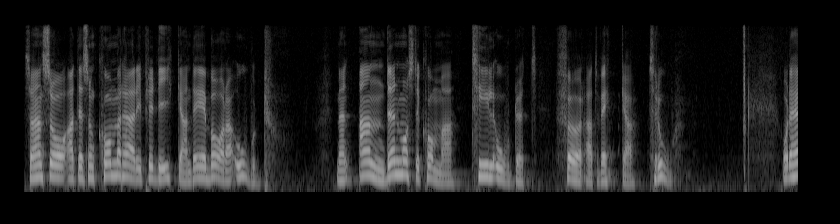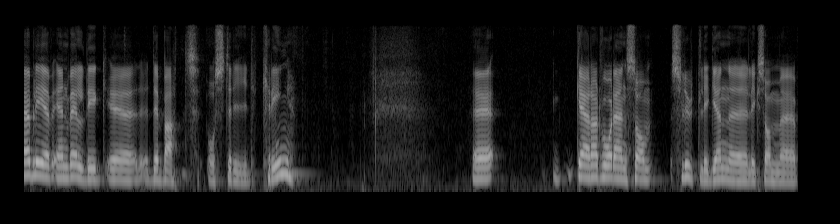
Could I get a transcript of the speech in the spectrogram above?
Så han sa att det som kommer här i predikan, det är bara ord. Men anden måste komma till ordet för att väcka tro. Och det här blev en väldig eh, debatt och strid kring. Eh, Gerhard var den som slutligen eh, liksom eh,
